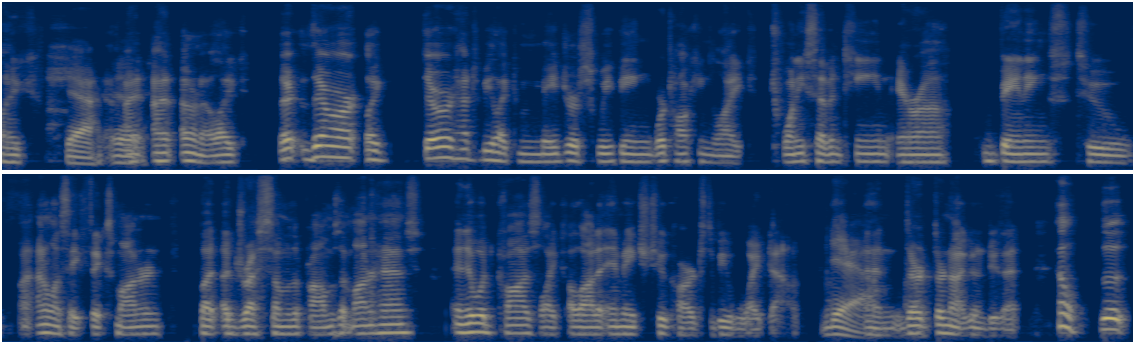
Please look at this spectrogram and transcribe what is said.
Like Yeah. it- I, I I don't know. Like there there are like there would have to be like major sweeping. We're talking like 2017 era bannings to I don't want to say fix modern, but address some of the problems that modern has. And it would cause like a lot of MH2 cards to be wiped out. yeah. And they're they're not going to do that. Hell, the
